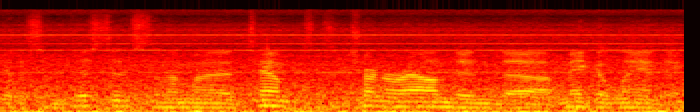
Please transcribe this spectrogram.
Get us some distance, and I'm going to attempt to turn around and uh, make a landing.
